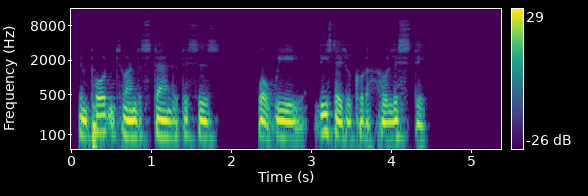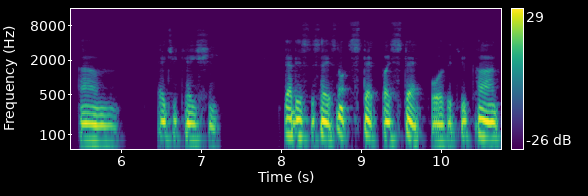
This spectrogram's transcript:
it's important to understand that this is what we these days would call a holistic um, education. That is to say, it's not step by step, or that you can't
